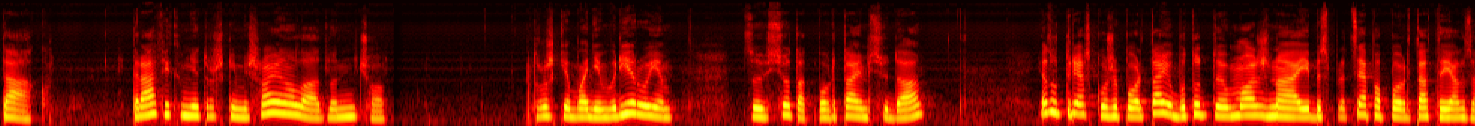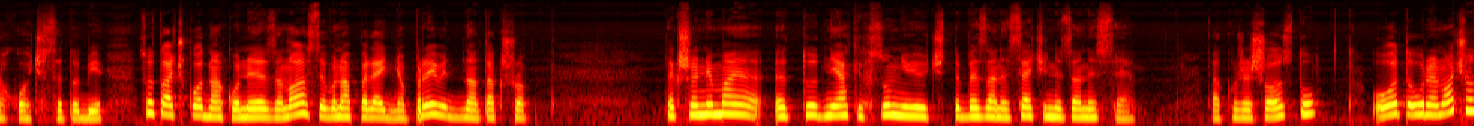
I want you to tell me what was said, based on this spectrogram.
Так. Трафік мені трошки мішає, ну ладно, нічого. Трошки маневруємо. Це все так, повертаємо сюди. Я тут різко вже повертаю, бо тут можна і без прицепа повертати як захочеться тобі. Цю тачку, однаково, не заносить, вона передньопривідна, так що, так що немає е, тут ніяких сумнівів, чи тебе занесе, чи не занесе. Так, уже шосту. От у Реночу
